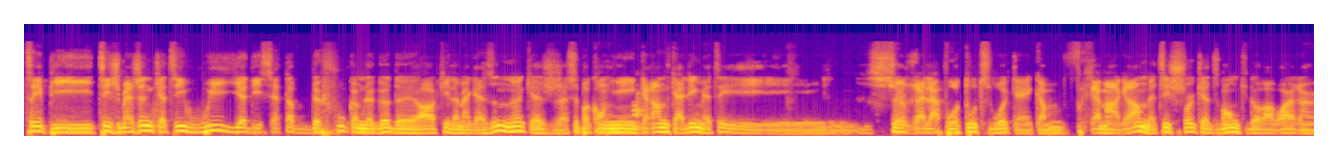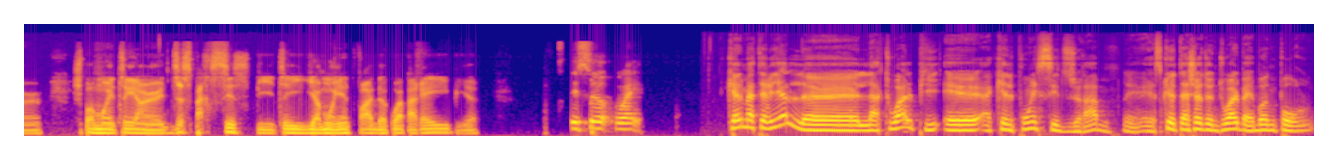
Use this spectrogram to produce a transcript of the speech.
puis j'imagine que tu oui, il y a des setups de fou comme le gars de Hockey le magazine, là, que je sais pas combien grande qu'elle est, mais tu sur la photo, tu vois qu'elle est comme vraiment grande, mais tu sais, je suis sûr qu'il y a du monde qui doit avoir un, je sais pas moi, tu un 10 par 6, puis tu il y a moyen de faire de quoi pareil, puis. Euh. C'est ça, ouais. Quel matériel euh, la toile, puis euh, à quel point c'est durable? Est-ce que tu achètes une toile ben, bonne pour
